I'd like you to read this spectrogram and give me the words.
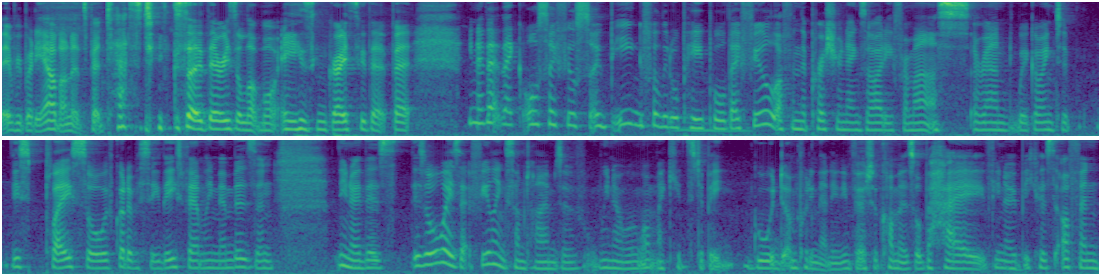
everybody out on it. It's fantastic. So there is a lot more ease and grace with it. But you know that they also feel so big for little people. They feel often the pressure and anxiety from us around we're going to this place or we've got to see these family members and you know there's there's always that feeling sometimes of you know we want my kids to be good i'm putting that in inverted commas or behave you know because often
